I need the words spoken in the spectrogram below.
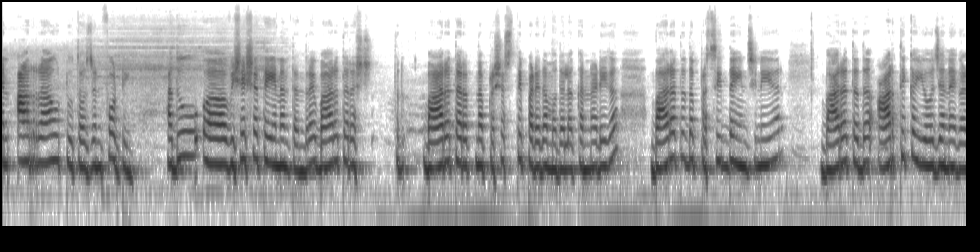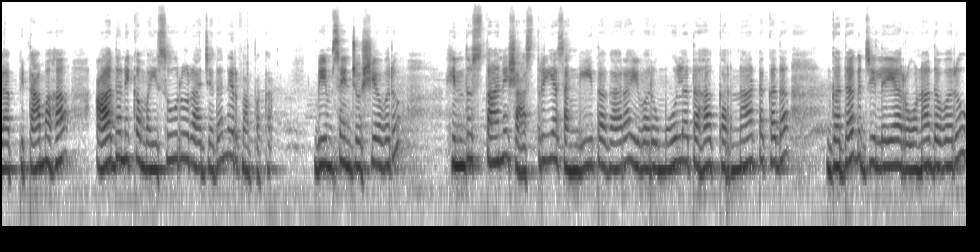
N R Rao two thousand fourteen. ಅದು ವಿಶೇಷತೆ ಏನಂತಂದರೆ ಭಾರತ ರಶ್, ಭಾರತ ರತ್ನ ಪ್ರಶಸ್ತಿ ಪಡೆದ ಮೊದಲ ಕನ್ನಡಿಗ, ಭಾರತದ ಪ್ರಸಿದ್ಧ ಇಂಜಿನಿಯರ್, ಭಾರತದ ಆರ್ಥಿಕ ಯೋಜನೆಗಳ ಪಿತಾಮಹ ಆಧುನಿಕ ಮೈಸೂರು ರಾಜ್ಯದ ನಿರ್ಮಾಪಕ. ಭೀಮ್ಸೇನ್ ಜೋಶಿಯವರು ಹಿಂದೂಸ್ತಾನಿ ಶಾಸ್ತ್ರೀಯ ಸಂಗೀತಗಾರ. ಇವರು ಮೂಲತಃ ಕರ್ನಾಟಕದ ಗದಗ ಜಿಲ್ಲೆಯ ರೋಣದವರು,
